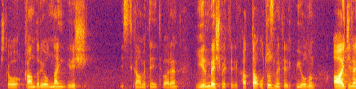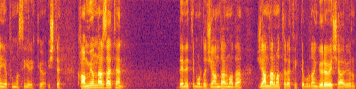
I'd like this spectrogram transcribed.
işte o Kandıra yolundan giriş istikametine itibaren 25 metrelik hatta 30 metrelik bir yolun acilen yapılması gerekiyor. İşte kamyonlar zaten denetim orada jandarmada. Jandarma trafik de buradan göreve çağırıyorum.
